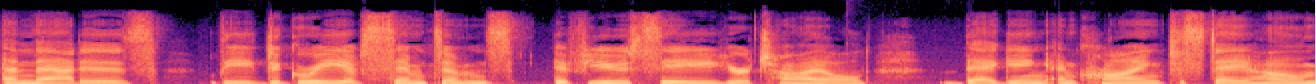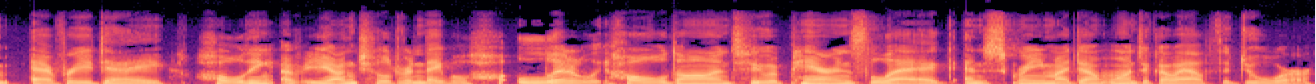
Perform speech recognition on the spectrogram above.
and that is the degree of symptoms. If you see your child begging and crying to stay home every day, holding young children, they will ho- literally hold on to a parent's leg and scream, I don't want to go out the door.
